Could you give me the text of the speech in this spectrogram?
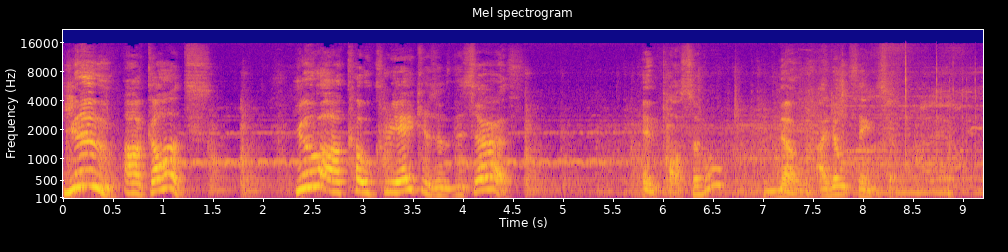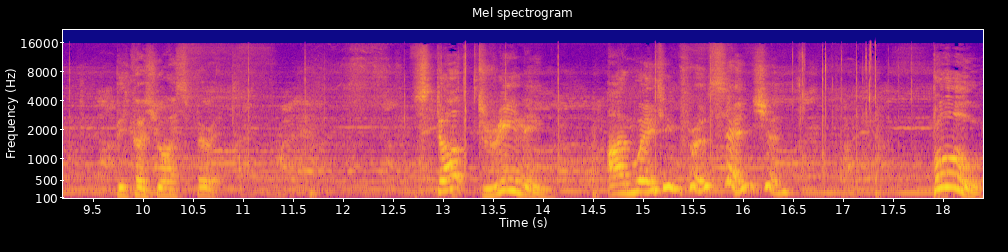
You are gods. You are co-creators of this earth. Impossible? No, I don't think so. Because you are spirit. Stop dreaming. I'm waiting for ascension. Bull!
